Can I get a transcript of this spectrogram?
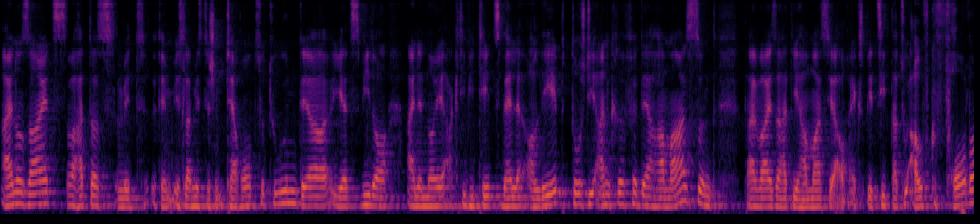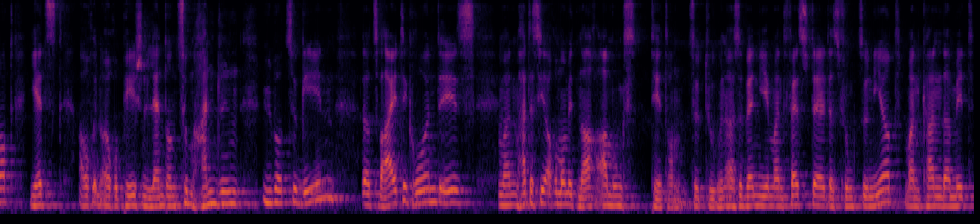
Einerseits hat das mit dem islamistischen Terror zu tun, der jetzt wieder eine neue Aktivitätswelle erlebt durch die Angriffe der Hamas. Und teilweise hat die Hamas ja auch explizit dazu aufgefordert, jetzt auch in europäischen Ländern zum Handeln überzugehen. Der zweite Grund ist, man hat es hier auch immer mit Nachahmungstätern zu tun. Also wenn jemand feststellt, es funktioniert, man kann damit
